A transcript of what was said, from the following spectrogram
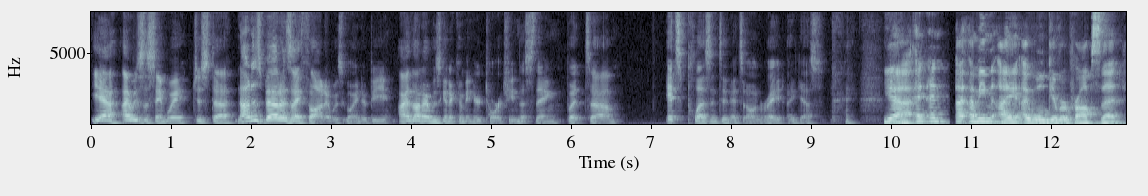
Yeah, I was the same way. Just uh, not as bad as I thought it was going to be. I thought I was going to come in here torching this thing, but um, it's pleasant in its own right, I guess. yeah, and and I, I, mean, I I will give her props that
